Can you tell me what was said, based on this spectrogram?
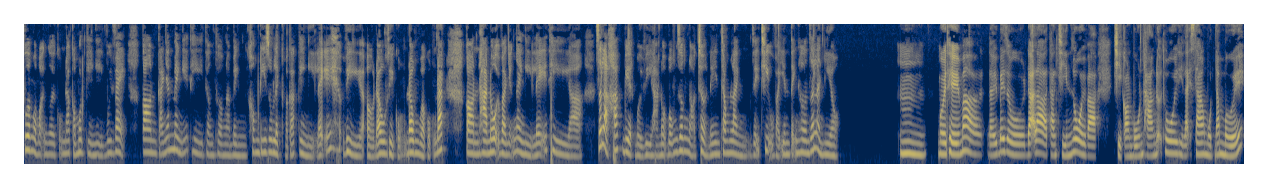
Phương và mọi người cũng đã có một kỳ nghỉ vui vẻ. Còn cá nhân mình ấy thì thường thường là mình không đi du lịch vào các kỳ nghỉ lễ vì ở đâu thì cũng đông và cũng đắt. Còn Hà Nội vào những ngày nghỉ lễ thì à, rất là khác biệt bởi vì Hà Nội bỗng dưng nó trở nên trong lành, dễ chịu và yên tĩnh hơn rất là nhiều. Ừ, mới thế mà, đấy, bây giờ đã là tháng 9 rồi và chỉ còn 4 tháng nữa thôi thì lại sang một năm mới.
